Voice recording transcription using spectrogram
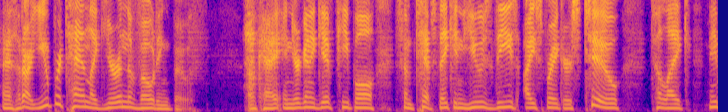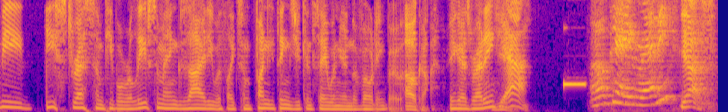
And I said, all right, you pretend like you're in the voting booth. Okay. And you're going to give people some tips. They can use these icebreakers too to like maybe de-stress some people, relieve some anxiety with like some funny things you can say when you're in the voting booth. Okay. Are you guys ready? Yeah. Okay, ready? Yes.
